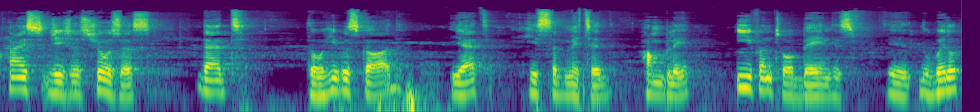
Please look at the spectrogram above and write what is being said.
Christ Jesus shows us that though he was God, yet he submitted humbly even to obeying his, his, the will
